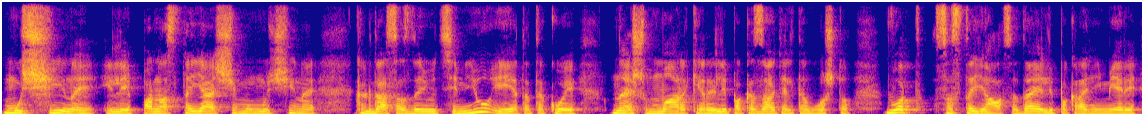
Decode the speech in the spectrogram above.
мужчиной или по-настоящему мужчиной, когда создают семью, и это такой, знаешь, маркер или показатель того, что вот состоялся, да, или, по крайней мере,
